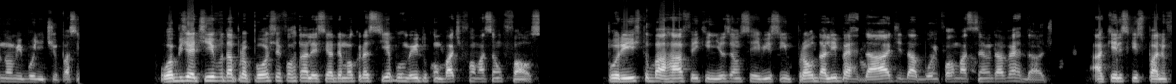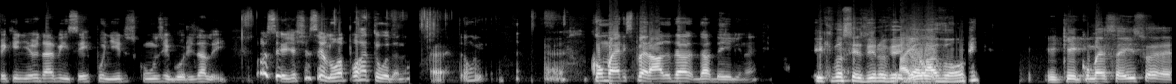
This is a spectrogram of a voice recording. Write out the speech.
Nome bonitinho para O objetivo da proposta é fortalecer a democracia por meio do combate à informação falsa. Por isto, barrar fake news é um serviço em prol da liberdade, da boa informação e da verdade. Aqueles que espalham fake news devem ser punidos com os rigores da lei. Ou seja, chancelou a porra toda, né? É. Então, é, como era esperado da, da, dele, né? E que vocês viram o vídeo lá ontem. E quem começa isso é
